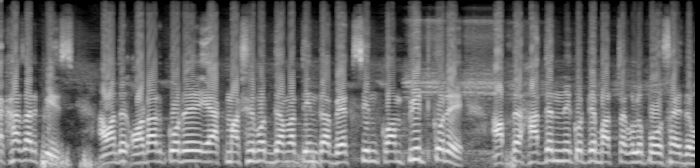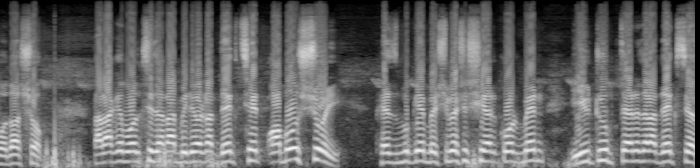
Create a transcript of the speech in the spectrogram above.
এক হাজার পিস আমাদের অর্ডার করে এক মাসের মধ্যে আমরা তিনটা ভ্যাকসিন কমপ্লিট করে আপনার হাতের নিকটে বাচ্চাগুলো পৌঁছায় দেবো। দর্শক, তার আগে বলছি, যারা ভিডিওটা দেখছেন, অবশ্যই ফেসবুকে বেশি বেশি শেয়ার করবেন। ইউটিউব চ্যানেলে যারা দেখছেন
